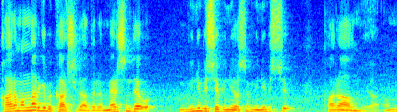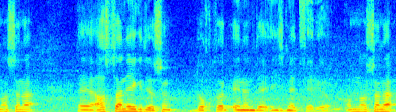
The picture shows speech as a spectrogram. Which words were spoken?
kahramanlar gibi karşıladılar. Mersin'de minibüse biniyorsun, minibüsçü para almıyor. Ondan sonra e, hastaneye gidiyorsun, doktor en önde hizmet veriyor. Ondan sonra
